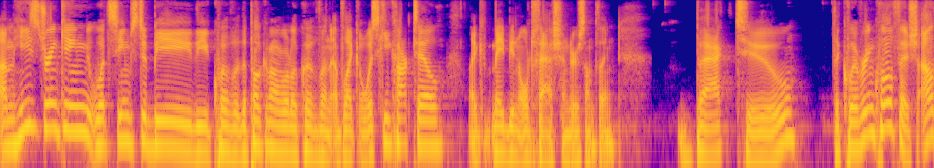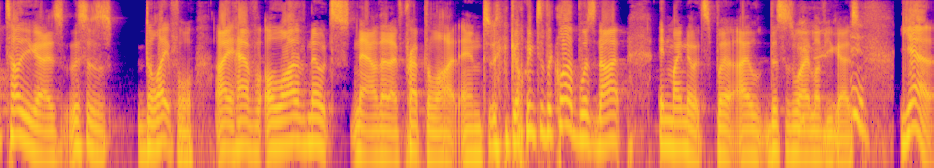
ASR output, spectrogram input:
Um, he's drinking what seems to be the equivalent, the Pokemon World equivalent of like a whiskey cocktail, like maybe an old fashioned or something. Back to the quivering quillfish. I'll tell you guys, this is delightful. I have a lot of notes now that I've prepped a lot, and going to the club was not in my notes, but I this is why I love you guys. yeah,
